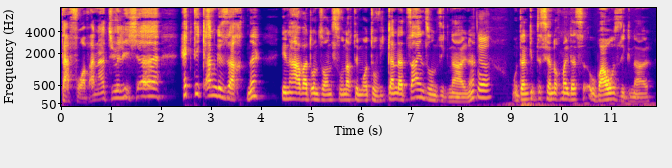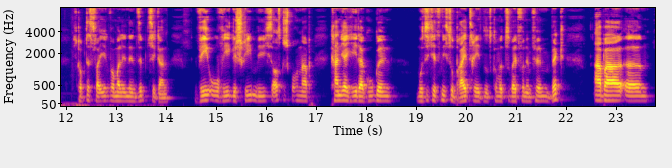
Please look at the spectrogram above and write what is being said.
Davor war natürlich äh, Hektik angesagt, ne? In Harvard und sonst wo nach dem Motto, wie kann das sein, so ein Signal, ne? Ja. Und dann gibt es ja noch mal das Wow-Signal. Ich glaube, das war irgendwann mal in den 70ern. W-O-W geschrieben, wie ich es ausgesprochen habe. Kann ja jeder googeln. Muss ich jetzt nicht so breit treten, sonst kommen wir zu weit von dem Film weg. Aber ähm,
